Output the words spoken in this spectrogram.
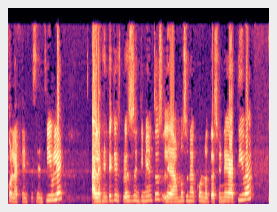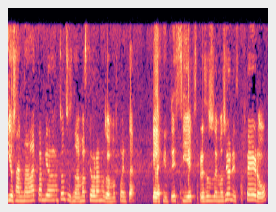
con la gente sensible, a la gente que expresa sus sentimientos le damos una connotación negativa y, o sea, nada ha cambiado entonces, nada más que ahora nos damos cuenta que la gente sí expresa sus emociones, pero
